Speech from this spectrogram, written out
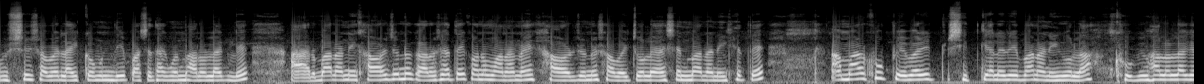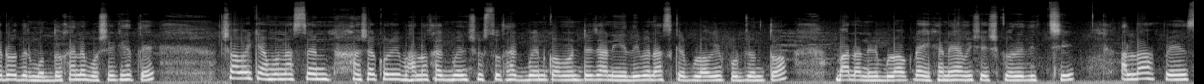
অবশ্যই সবাই লাইক কমেন্ট দিয়ে পাশে থাকবেন ভালো লাগলে। আর বানানি খাওয়ার জন্য কারোর সাথে কোনো মানা নাই, খাওয়ার জন্য সবাই চলে আসেন বানানি খেতে। আমার খুব ফেভারিট শীতকালের এই বানানিগুলা, খুবই ভালো লাগে রোদের মধ্যখানে বসে খেতে। সবাই কেমন আছেন? আশা করি ভালো থাকবেন, সুস্থ থাকবেন। কমেন্টে জানিয়ে দিবেন আজকের ব্লগে পর্যন্ত। বানানির ব্লগটা এখানে আমি শেষ করে দিচ্ছি। আল্লাহ হাফেজ।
